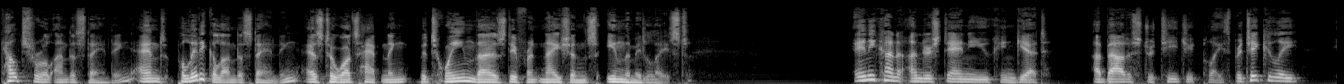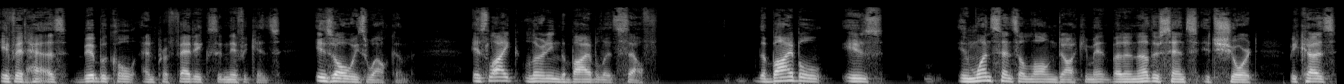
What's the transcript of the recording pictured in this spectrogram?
cultural understanding and political understanding as to what's happening between those different nations in the Middle East? Any kind of understanding you can get about a strategic place, particularly if it has biblical and prophetic significance, is always welcome. It's like learning the Bible itself the Bible is, in one sense, a long document, but in another sense, it's short because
